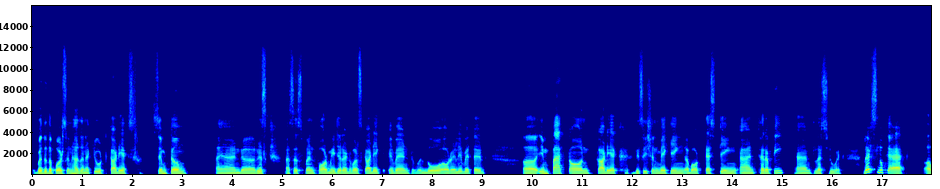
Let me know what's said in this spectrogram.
whether the person has an acute cardiac symptom and uh, risk assessment for major adverse cardiac event, low or elevated, uh, impact on cardiac decision making about testing and therapy, and let's do it. Let's look at a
